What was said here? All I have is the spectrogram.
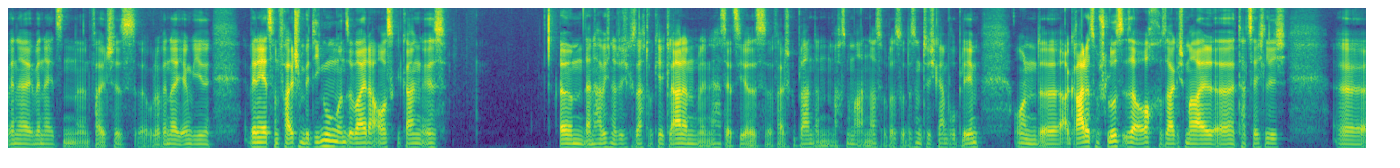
wenn er, wenn er jetzt ein, ein falsches, oder wenn er irgendwie, wenn er jetzt von falschen Bedingungen und so weiter ausgegangen ist, ähm, dann habe ich natürlich gesagt, okay, klar, dann hast du jetzt hier das äh, falsch geplant, dann mach's nochmal anders oder so. Das ist natürlich kein Problem. Und äh, gerade zum Schluss ist er auch, sage ich mal, äh, tatsächlich äh,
